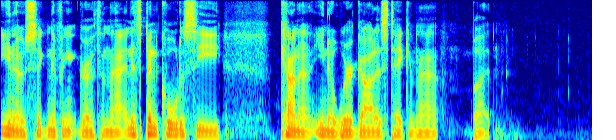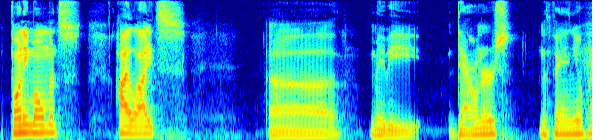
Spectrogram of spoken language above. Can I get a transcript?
you know significant growth in that, and it's been cool to see kind of you know where God has taken that. But funny moments, highlights, uh, maybe downers, Nathaniel.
